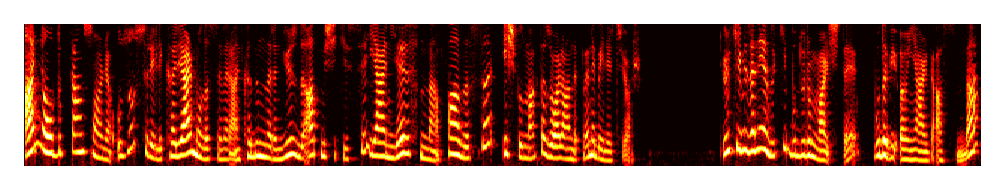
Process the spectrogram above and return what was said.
Anne olduktan sonra uzun süreli kariyer molası veren kadınların %62'si yani yarısından fazlası iş bulmakta zorlandıklarını belirtiyor. Ülkemizde ne yazık ki bu durum var işte. Bu da bir ön yargı aslında.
